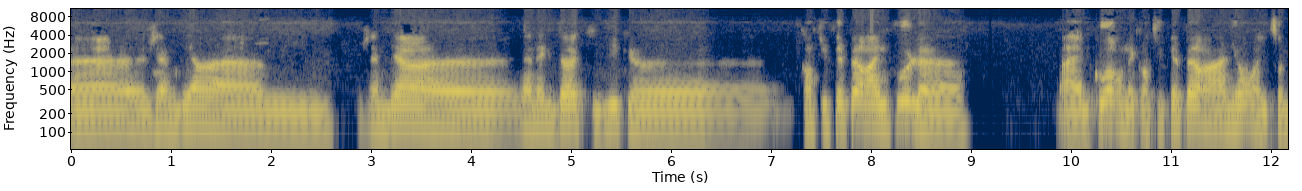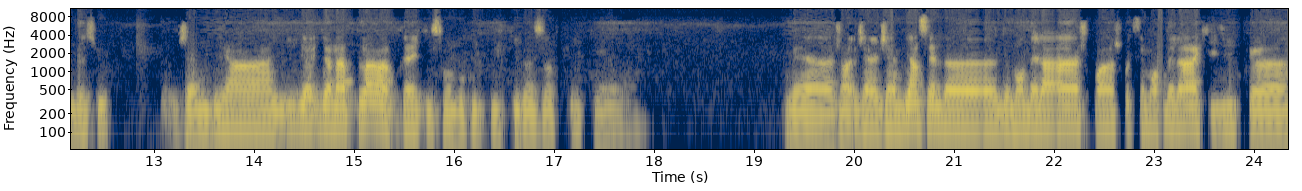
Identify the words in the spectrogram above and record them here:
euh, j'aime bien, euh, j'aime bien euh, une anecdote qui dit que quand tu fais peur à une poule, bah, elle court, mais quand tu fais peur à un lion, il saute dessus. J'aime bien. Il y, en a plein après qui sont beaucoup plus philosophiques. Mais, j'aime bien celle de Mandela. Je crois, je crois que c'est Mandela qui dit que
